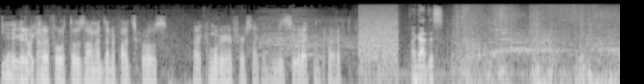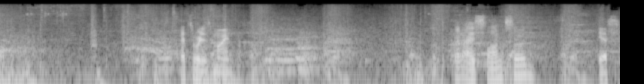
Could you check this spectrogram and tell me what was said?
Yeah, you gotta be careful with those unidentified scrolls. Alright, come over here for a second. Let me see what I can craft. I got this. That sword is mine. That ice longsword? Yes.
